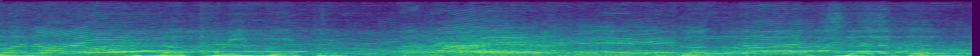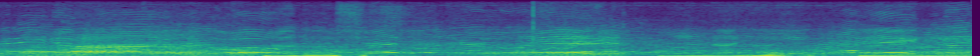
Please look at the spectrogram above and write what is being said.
बनाए रखने हेतु तो जल को प्रदूषित नहीं करेंगे।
